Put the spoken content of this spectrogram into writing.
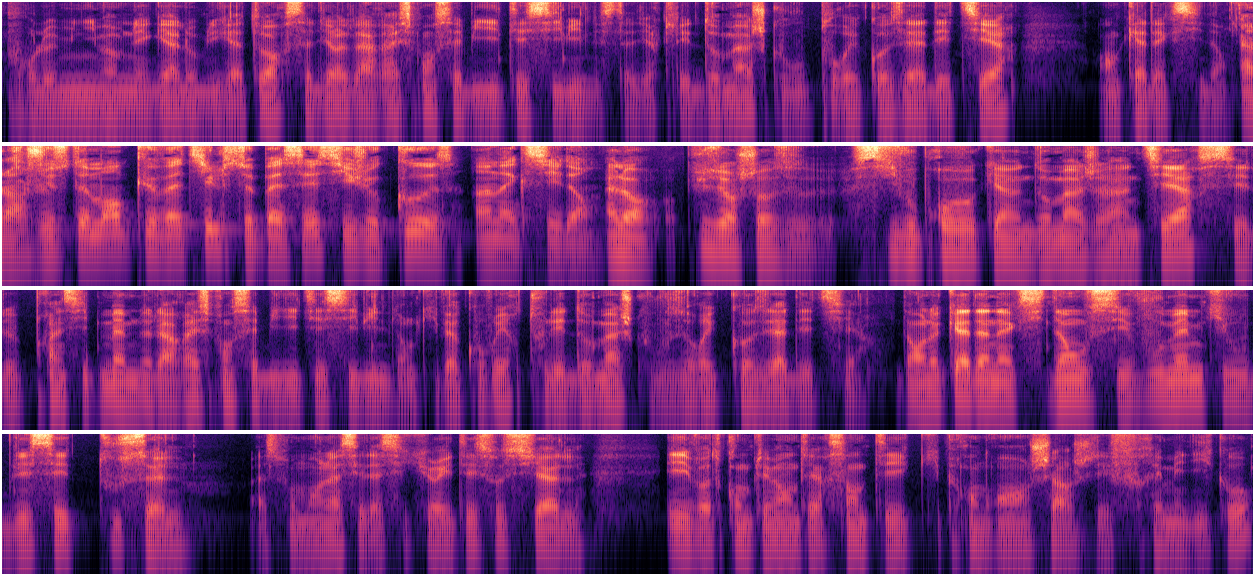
pour le minimum légal obligatoire, c'est-à-dire la responsabilité civile, c'est-à-dire que les dommages que vous pourrez causer à des tiers en cas d'accident. Alors justement, que va-t-il se passer si je cause un accident? Alors, plusieurs choses. Si vous provoquez un dommage à un tiers, c'est le principe même de la responsabilité civile. Donc, il va couvrir tous les dommages que vous aurez causés à des tiers. Dans le cas d'un accident où c'est vous-même qui vous blessez tout seul, à ce moment-là, c'est la sécurité sociale et votre complémentaire santé qui prendront en charge les frais médicaux.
